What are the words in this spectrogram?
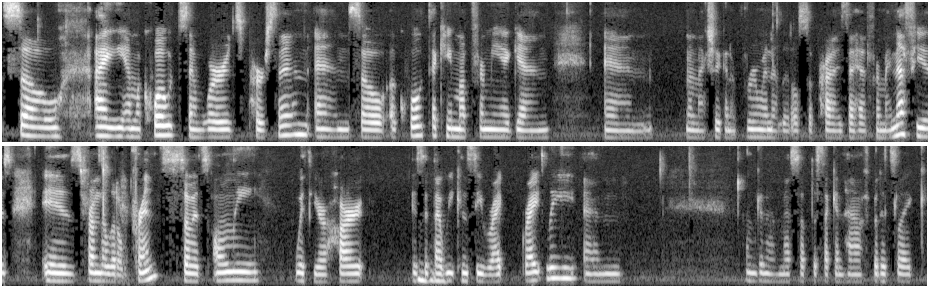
So, I am a quotes and words person. And so, a quote that came up for me again, and I'm actually going to ruin a little surprise I had for my nephews, is from The Little Prince. So, it's only with your heart is mm-hmm. it that mm-hmm. we can see right rightly and I'm gonna mess up the second half, but it's like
